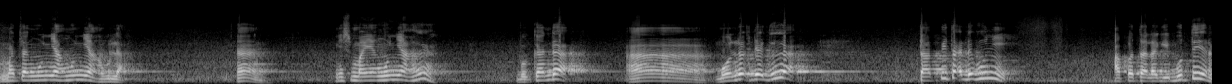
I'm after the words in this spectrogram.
macam ngunyah-ngunyah pula. Kan? Ni sembahyang ngunyah ke? Bukan tak? Ha mulut dia gerak. Tapi tak ada bunyi. Apatah lagi butir?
